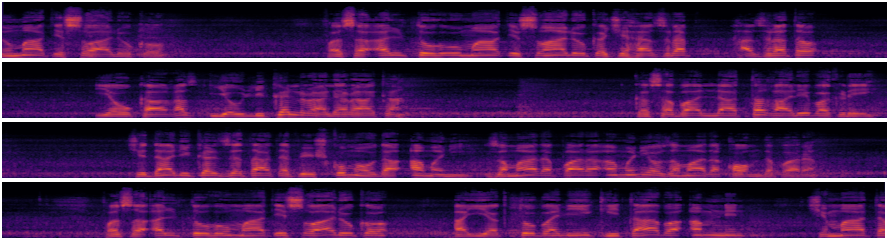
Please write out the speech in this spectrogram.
نو ماته سوال وکړو فسألته ماته سوال وکړ چې حضرت حضرت یو کاغذ یو لیکل را لراکا که سبا الله ته غالب کړي چې دا لیکل زتا ته پیش کوم او دا امني زما د پاره امني او زما د قوم د پاره فسألته ماته سوال وکړو ايكتب لي كتاب امن چې ما ته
